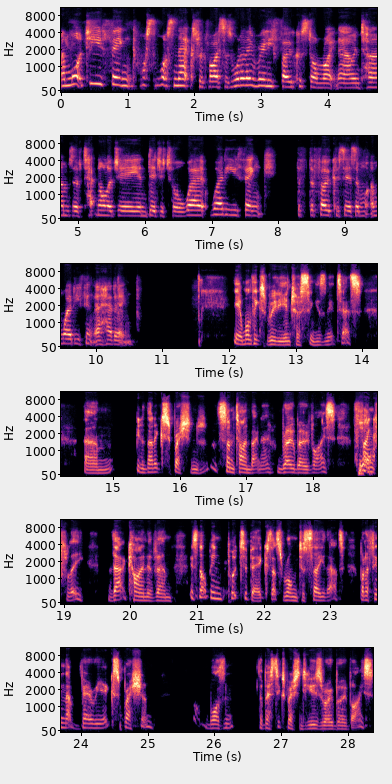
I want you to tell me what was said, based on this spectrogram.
and what do you think what's what's next for advisors what are they really focused on right now in terms of technology and digital where where do you think the, the focus is and, and where do you think they're heading Yeah, one thing's really interesting, isn't it, Tess? Um, you know that expression some time back now, robo advice. Yeah. Thankfully, that kind of um, it's not been put to bed because that's wrong to say that. But I think that very expression wasn't the best expression to use robo advice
